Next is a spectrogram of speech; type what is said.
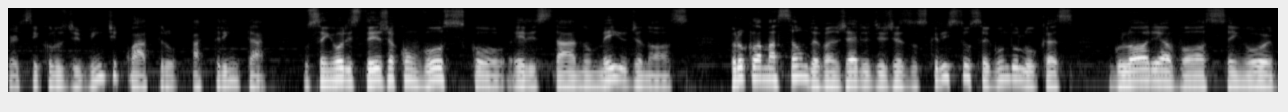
versículos de 24 a 30. O Senhor esteja convosco, Ele está no meio de nós. Proclamação do Evangelho de Jesus Cristo segundo Lucas. Glória a vós, Senhor.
